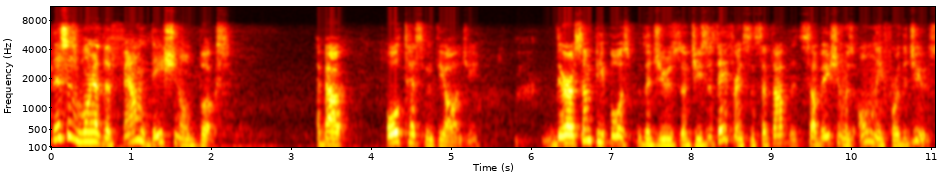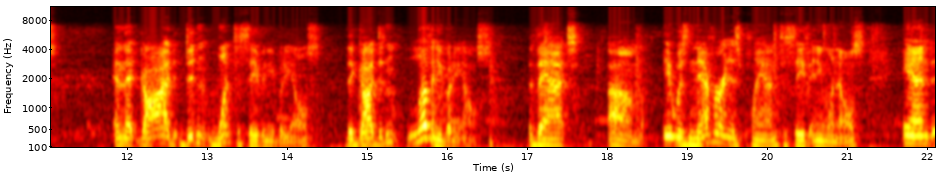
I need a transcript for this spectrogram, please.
This is one of the foundational books about Old Testament theology. There are some people, the Jews of Jesus' day, for instance, that thought that salvation was only for the Jews, and that God didn't want to save anybody else, that God didn't love anybody else, that um, it was never in his plan to save anyone else, and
